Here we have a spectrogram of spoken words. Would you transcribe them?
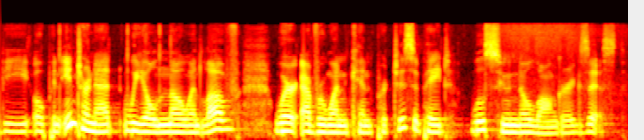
The open internet we all know and love, where everyone can participate, will soon no longer exist.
